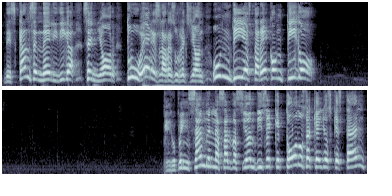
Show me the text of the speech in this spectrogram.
descanse en Él y diga, Señor, tú eres la resurrección, un día estaré contigo. Pero pensando en la salvación, dice que todos aquellos que están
